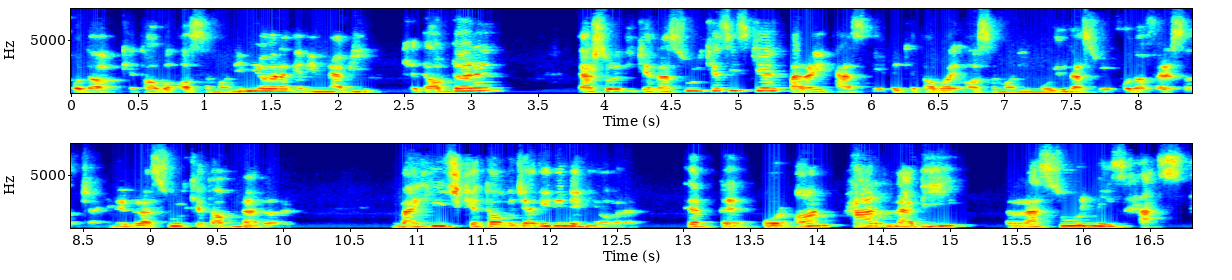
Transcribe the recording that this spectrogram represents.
خدا کتاب آسمانی میآورد یعنی نبی کتاب داره. در صورتی که رسول کسی است که برای تصدیق کتاب های آسمانی موجود از سوی خدا فرستاده شد. یعنی رسول کتاب نداره و هیچ کتاب جدیدی نمی آورد طبق قرآن هر نبی رسول نیز هست.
